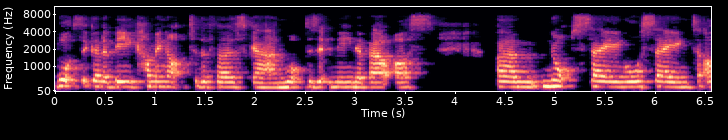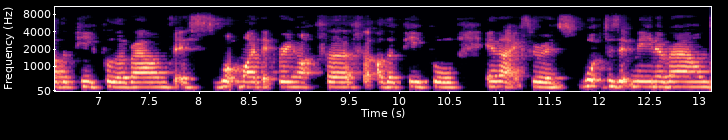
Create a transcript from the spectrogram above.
what's it going to be coming up to the first scan. What does it mean about us? Um, not saying or saying to other people around this? What might it bring up for, for other people in that experience? What does it mean around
